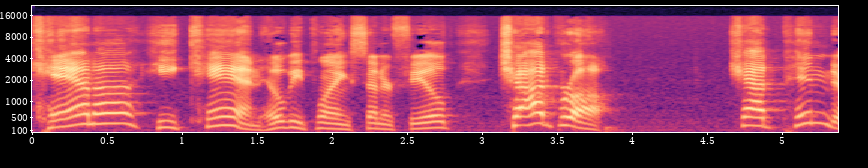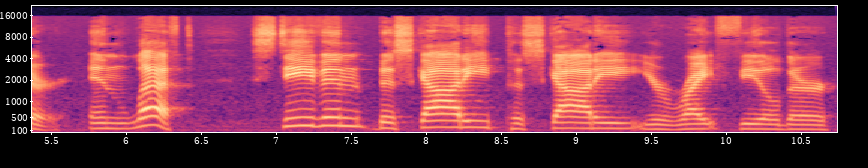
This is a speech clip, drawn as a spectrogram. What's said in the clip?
Canha, he can. He'll be playing center field. Chad Bra, Chad Pinder in left. Stephen Biscotti, Piscotti, your right fielder.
